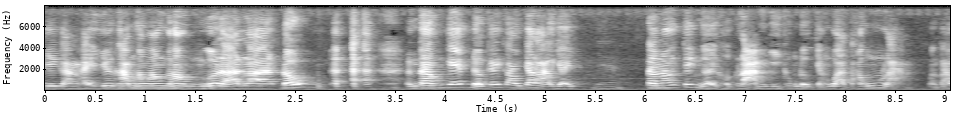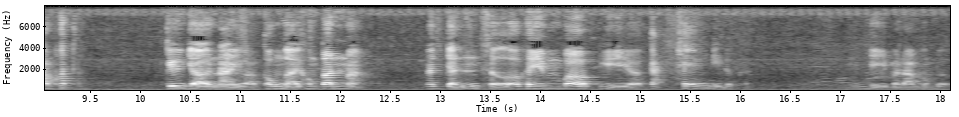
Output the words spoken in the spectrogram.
chỉ cần thầy chứ không không không không nghĩa là là đúng người ta không ghép được cái câu trả lời vậy ta nói cái nghệ thuật làm gì cũng được, chẳng qua ta không muốn làm, mà ta không thích. Chứ giờ này là công nghệ không tin mà, nó chỉnh sửa thêm bớt gì à, cắt xén gì được. Gì mà làm không được.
